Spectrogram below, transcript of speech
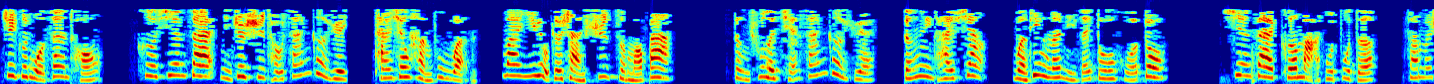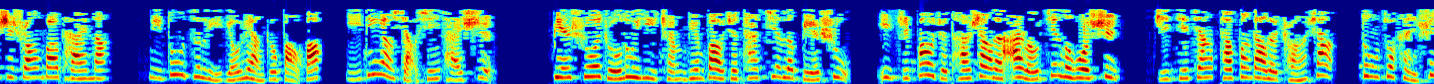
这个我赞同，可现在你这是头三个月，胎销很不稳，万一有个闪失怎么办？等出了前三个月，等你胎相稳定了，你再多活动。现在可马虎不得，咱们是双胞胎呢，你肚子里有两个宝宝，一定要小心才是。边说着，陆亦辰边抱着他进了别墅。一直抱着他上了二楼，进了卧室，直接将他放到了床上，动作很是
